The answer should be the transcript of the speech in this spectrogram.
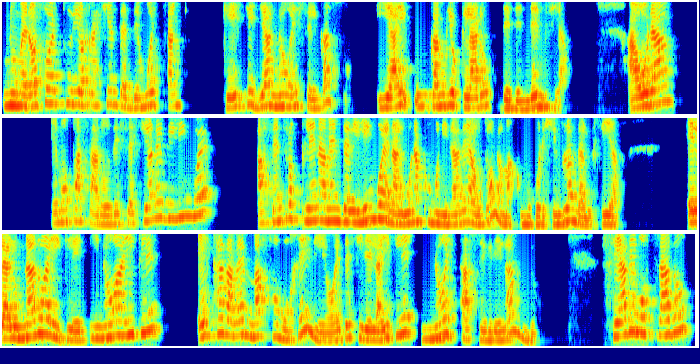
numerosos estudios recientes demuestran que este ya no es el caso y hay un cambio claro de tendencia. Ahora hemos pasado de secciones bilingües a centros plenamente bilingües en algunas comunidades autónomas, como por ejemplo Andalucía. El alumnado AICLE y no AICLE es cada vez más homogéneo, es decir, el AICLE no está segregando. Se ha demostrado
